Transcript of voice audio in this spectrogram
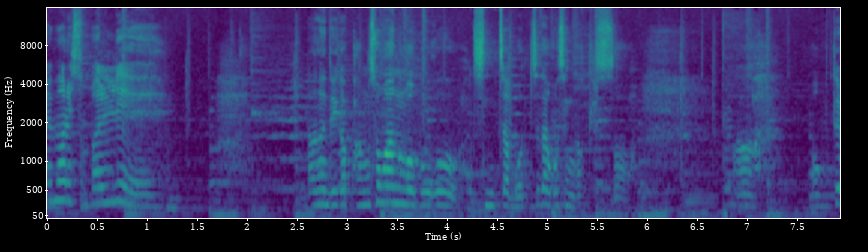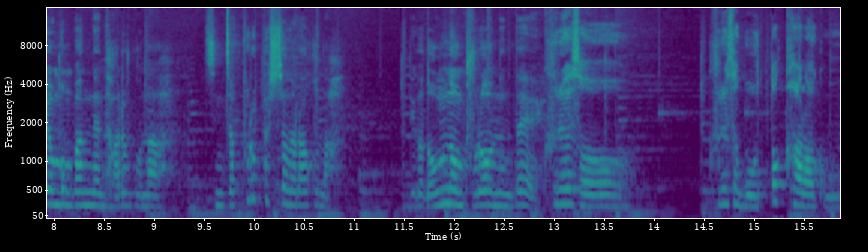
할 말 있으면 빨리 해. 나는 네가 방송하는 거 보고 진짜 멋지다고 생각했어. 아, 억대 연봉 받는 다르구나. 진짜 프로페셔널하구나. 네가 너무너무 부러웠는데 그래서 그래서 뭐 어떡하라고.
